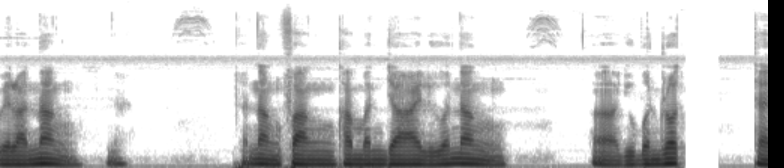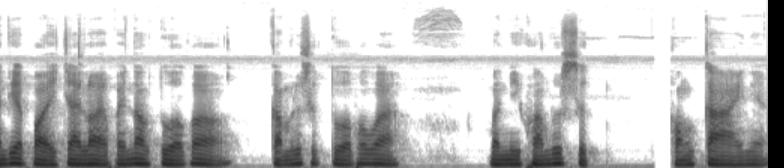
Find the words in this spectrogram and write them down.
เวลานั่ง นั่งฟังคำบรรยายหรือว่านั่งออยู่บนรถ แทนที่จะปล่อยใจลอยออกไปนอกตัวก็กลับมารู้สึกตัว เพราะว่ามันมีความรู้สึกของกายเนี่ย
